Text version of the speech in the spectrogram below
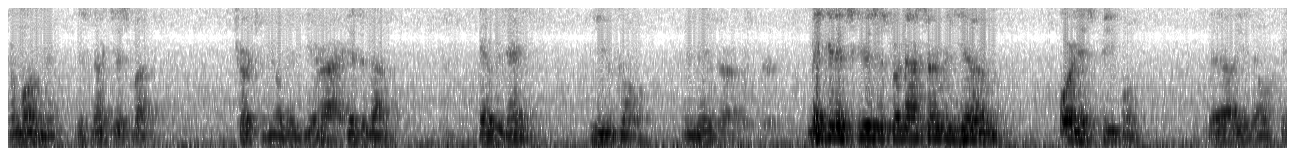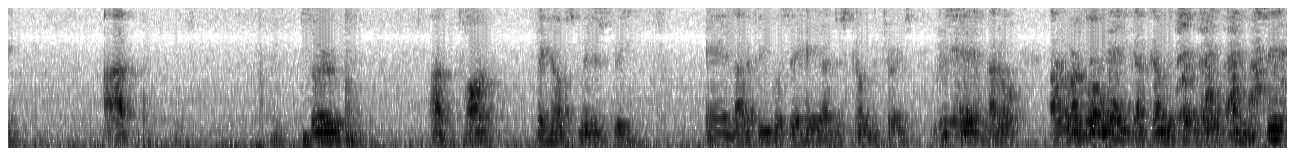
Come on, man. It's not just about church building here. Right. It's about every day. You go. Amen. Making excuses for not serving him or his people. Well, you know, I've served, I've taught the helps ministry, and a lot of people say, hey, I just come to church to sit. I don't, I work all week, I come to church, I don't come to sit,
